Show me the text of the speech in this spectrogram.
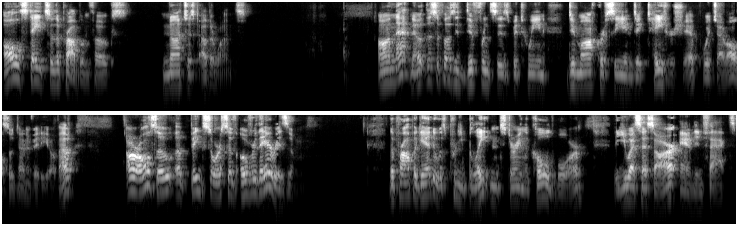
All states are the problem, folks, not just other ones. On that note, the supposed differences between democracy and dictatorship, which I've also done a video about, are also a big source of over-thereism. The propaganda was pretty blatant during the Cold War, the USSR, and in fact,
